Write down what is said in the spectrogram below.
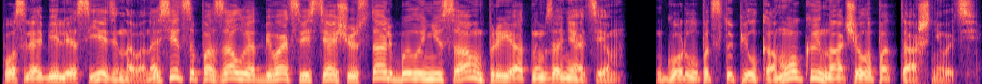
После обилия съеденного носиться по залу и отбивать свистящую сталь было не самым приятным занятием. К горлу подступил комок и начало подташнивать.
